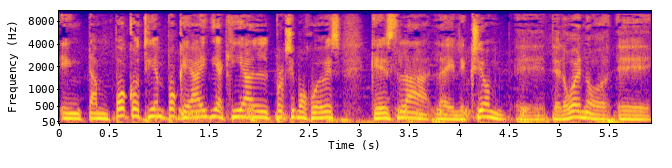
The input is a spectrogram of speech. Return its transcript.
en tan poco tiempo que hay de aquí al próximo jueves, que es la, la elección. Eh, pero bueno, eh,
